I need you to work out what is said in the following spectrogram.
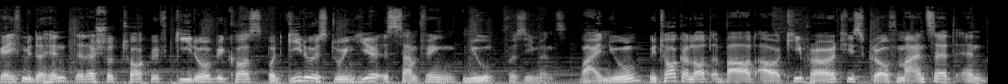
gave me the hint that I should talk with Guido because what Guido is doing here is something new for Siemens. Why new? We talk a lot about our key priorities, growth mindset, and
